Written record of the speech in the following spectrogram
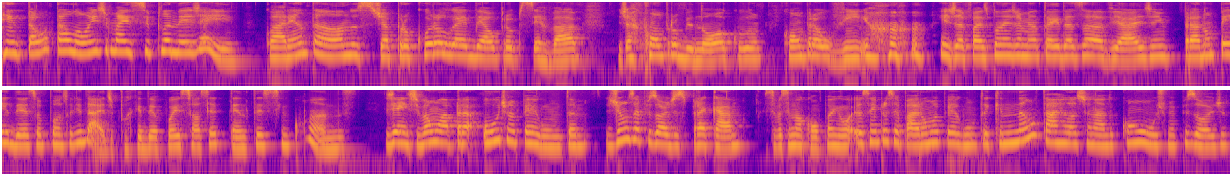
Então tá longe, mas se planeja aí. 40 anos, já procura o lugar ideal para observar, já compra o binóculo, compra o vinho e já faz planejamento aí dessa viagem para não perder essa oportunidade, porque depois só 75 anos. Gente, vamos lá para a última pergunta. De uns episódios para cá, se você não acompanhou, eu sempre separo uma pergunta que não está relacionada com o último episódio.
